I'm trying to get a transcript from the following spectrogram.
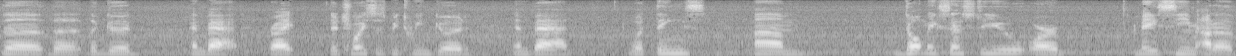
the the the good and bad, right? The choices between good and bad. What things um, don't make sense to you or may seem out of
